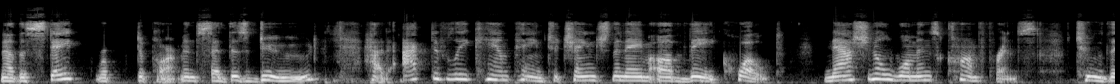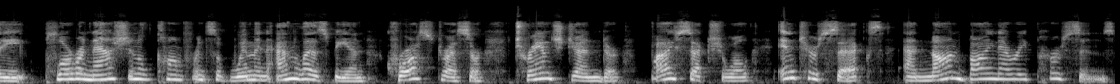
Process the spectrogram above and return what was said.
Now, the State Department said this dude had actively campaigned to change the name of the quote National Women's Conference to the Plurinational Conference of Women and Lesbian, Crossdresser, Transgender, Bisexual, Intersex, and Non-binary persons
